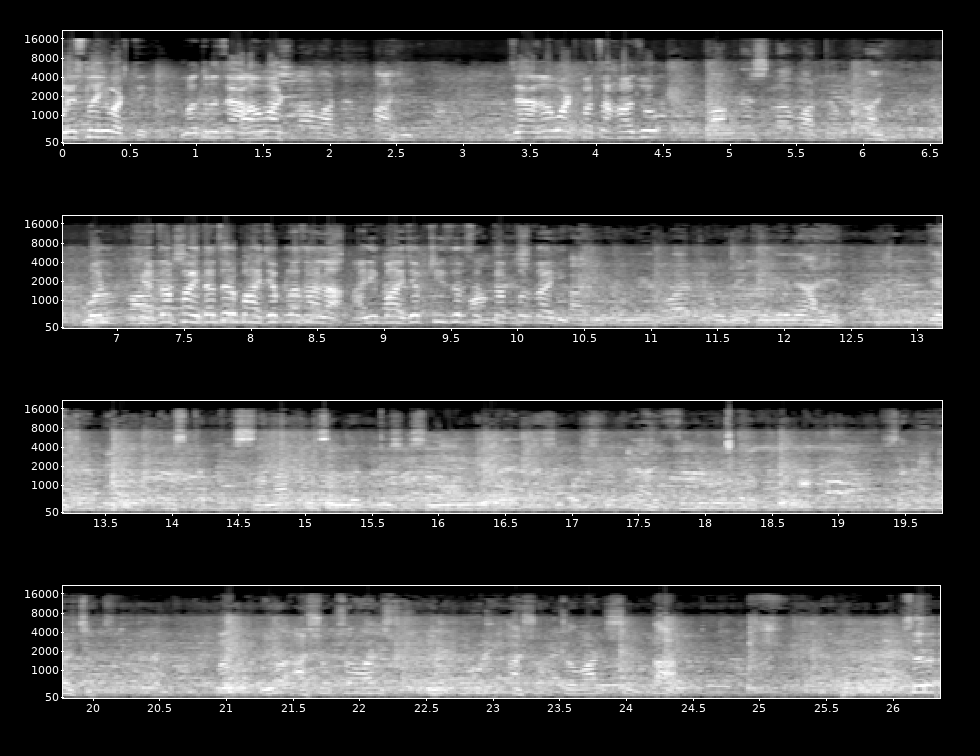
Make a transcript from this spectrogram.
काँग्रेसलाही वाटते. मात्र जागा वाट काँग्रेसला वाटत नाही. जागा वाटपाचा हा जो काँग्रेसला वाटत नाही. पण म्हणून ह्याचा काँग्रेस- फायदा जर भाजपला झाला आणि भाजपची जर सत्ता परत काँग्रेसने आली काही उमेदवार जे उभे केलेले आहेत त्याच्यापैकी तीस टक्के सनातन संघटनेशी संबंधित आहेत अशी परिस्थिती आहे. सगळीकडची. मग किंवा अशोक चव्हाण इन्क्लुडिंग अशोक चव्हाण सुद्धा. सर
